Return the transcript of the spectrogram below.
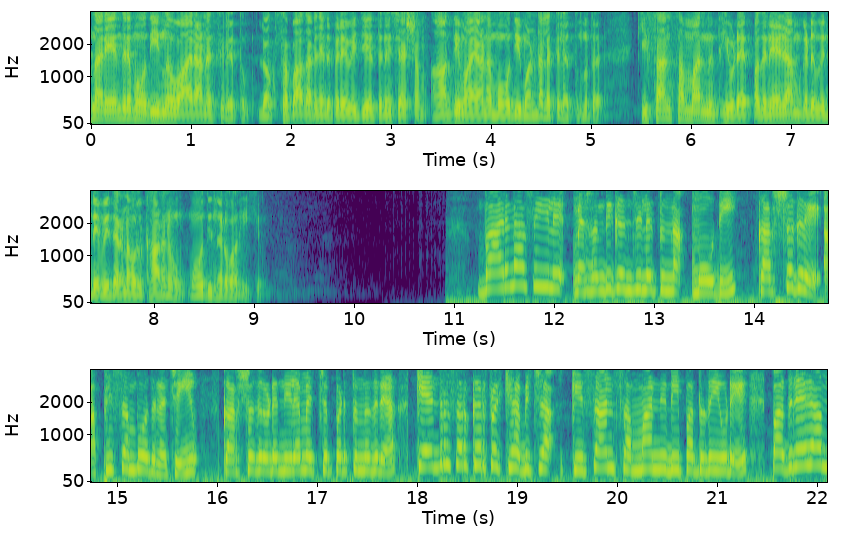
നരേന്ദ്രമോദി ഇന്ന് വാരാണസിയിലെത്തും. ലോക്സഭാ തെരഞ്ഞെടുപ്പിലെ വിജയത്തിന് ശേഷം ആദ്യമായാണ് മോദി മണ്ഡലത്തിലെത്തുന്നത്. കിസാൻ സമ്മാൻ നിധിയുടെ പതിനേഴാം ഗഡുവിന്റെ വിതരണ ഉദ്ഘാടനവും മോദി നിർവഹിക്കും. വാരണാസിയിലെ മെഹന്തിഗഞ്ചിലെത്തുന്ന മോദി കർഷകരെ അഭിസംബോധന ചെയ്യും. കർഷകരുടെ നില മെച്ചപ്പെടുത്തുന്നതിന് കേന്ദ്ര സർക്കാർ പ്രഖ്യാപിച്ച കിസാൻ സമ്മാൻ നിധി പദ്ധതിയുടെ പതിനേഴാം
